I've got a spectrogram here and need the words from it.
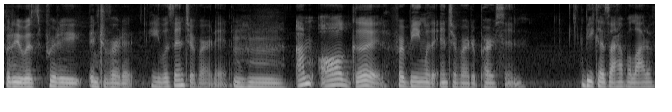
But he was pretty introverted. He was introverted. Mm-hmm. I'm all good for being with an introverted person because I have a lot of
